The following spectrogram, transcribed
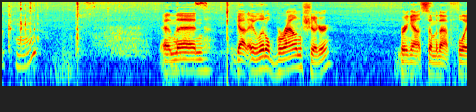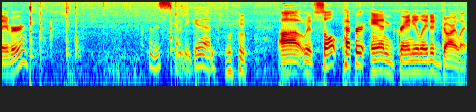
Okay. And then got a little brown sugar. Bring out some of that flavor. Oh, this is going to be good. Uh, we have salt, pepper, and granulated garlic.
